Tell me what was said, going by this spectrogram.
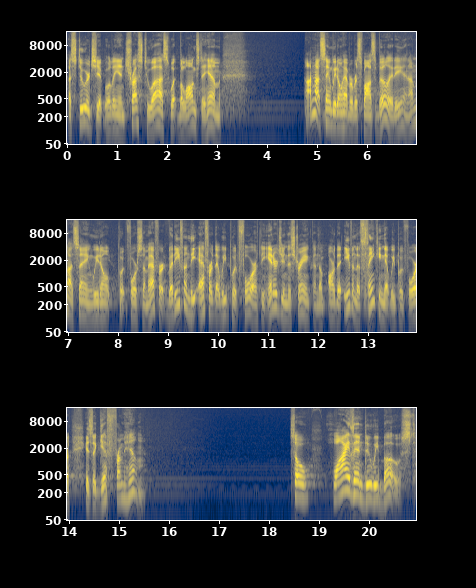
a stewardship, will He entrust to us what belongs to Him? I'm not saying we don't have a responsibility, and I'm not saying we don't put forth some effort, but even the effort that we put forth, the energy and the strength, and the, or the, even the thinking that we put forth, is a gift from Him. So, why then do we boast?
